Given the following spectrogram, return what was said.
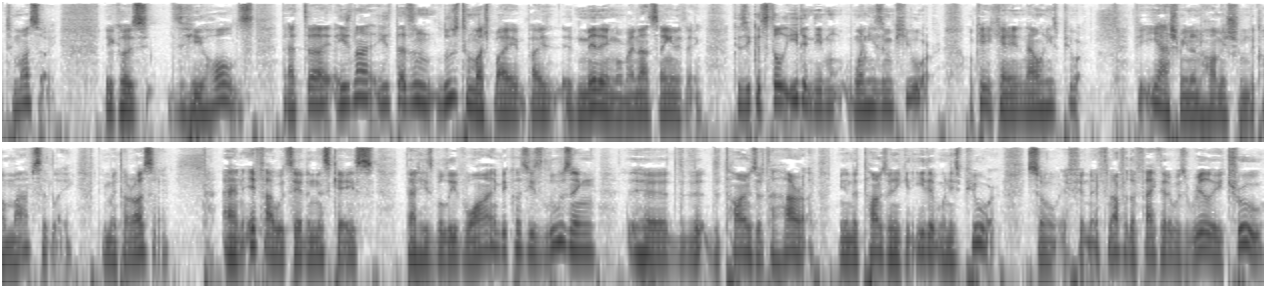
tumasoi, because he holds that uh, he's not, he doesn't lose too much by, by admitting or by not saying anything, because he could still eat it even when he's impure. Okay, he can't eat it now when he's pure. And if I would say it in this case that he's believed, why? Because he's losing uh, the, the, times of tahara, meaning the times when he can eat it when he's pure. So if if not for the fact that it was really true,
